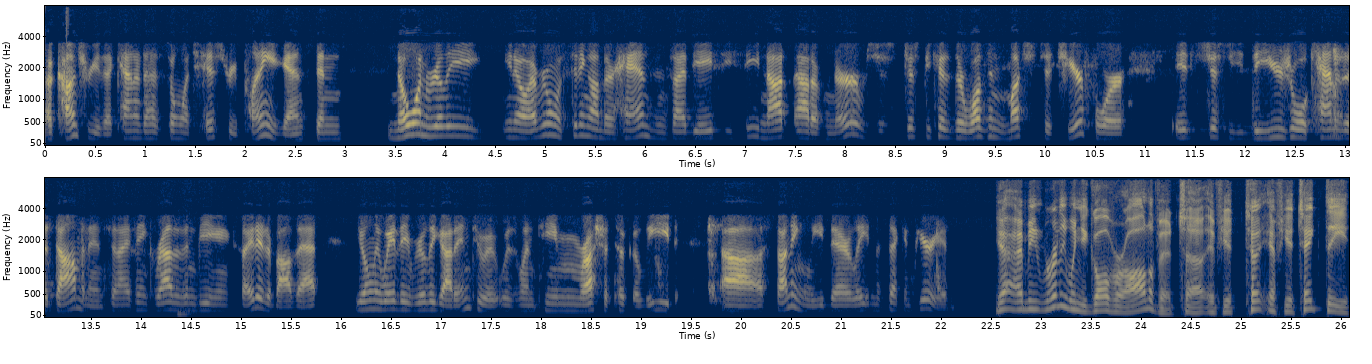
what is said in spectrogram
a country that Canada has so much history playing against, and no one really, you know, everyone was sitting on their hands inside the ACC, not out of nerves, just just because there wasn't much to cheer for. It's just the usual Canada dominance, and I think rather than being excited about that, the only way they really got into it was when Team Russia took a lead, uh, a stunning lead there late in the second period. Yeah, I mean, really, when you go over all of it, uh, if you t- if you take the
